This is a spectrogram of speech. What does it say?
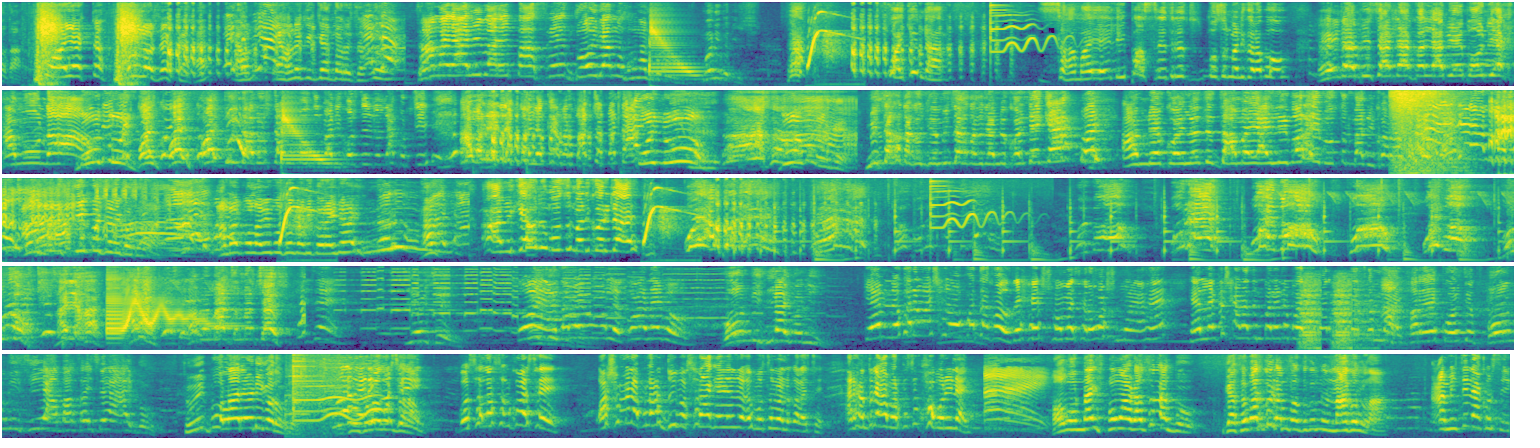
কথা। ওই একটা হলো একটা হ্যাঁ? এখন- কি রয়েছে পাশে দইরা মুসলমান। মনে করিস? কয়তেন না? জামাই এলি পাঁচ রেতে মুসলমানি করাবো। এইটা বিচার না করলে আমি এই বউ নিয়ে খামু না। তুই। তুই আমি মুসলমানি করছি না করছি। আমার এটা কইলো কি আমার বাচ্চা বেটা। ওই নু। নু মিছা কথা কইছি মিছা কথা কইছি আপনি কইতে কে? আপনি কইলেন যে জামাই আইলি ফোন দিছি আবার চাইছে আইবো। তুমি পোলা রেডি করো। গোসল আসল করছে। অসময় পুলান দুই বছর আগে মুসলমান করেছে আর এখন আমার কাছে খবরই নাই। খবর নাই সময়টা তো রাখব গেছে বার করলাম ততক্ষণ না করলা। আমি তো না করছি।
